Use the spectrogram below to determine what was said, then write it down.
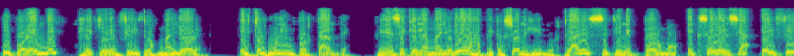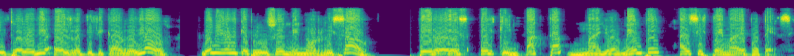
y por ende requieren filtros mayores. Esto es muy importante. Fíjense que en la mayoría de las aplicaciones industriales se tiene como excelencia el filtro de el rectificador de diodos, debido a que produce el menor rizado, pero es el que impacta mayormente al sistema de potencia.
